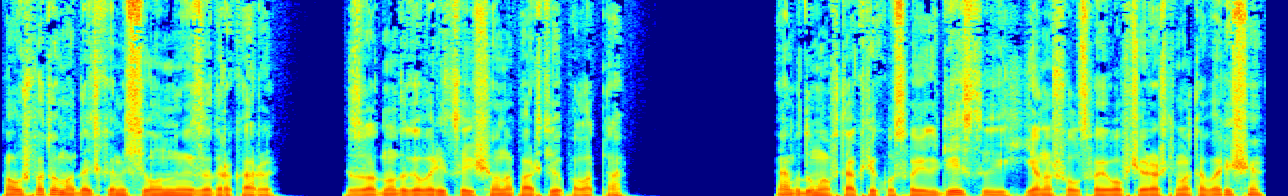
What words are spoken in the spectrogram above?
а уж потом отдать комиссионные за дракары. Заодно договориться еще на партию полотна. Обдумав тактику своих действий, я нашел своего вчерашнего товарища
